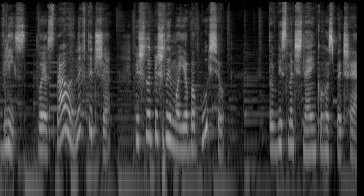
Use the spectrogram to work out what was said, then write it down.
в ліс. Твоя справа не втече. Пішли, пішли, моя бабусю, тобі смачненького спече.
